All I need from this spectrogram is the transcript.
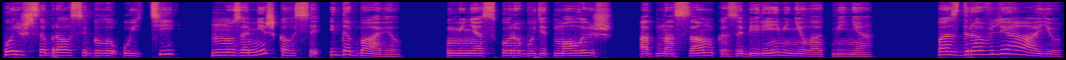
Кореш собрался было уйти, но замешкался и добавил. У меня скоро будет малыш. Одна самка забеременела от меня. Поздравляю!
